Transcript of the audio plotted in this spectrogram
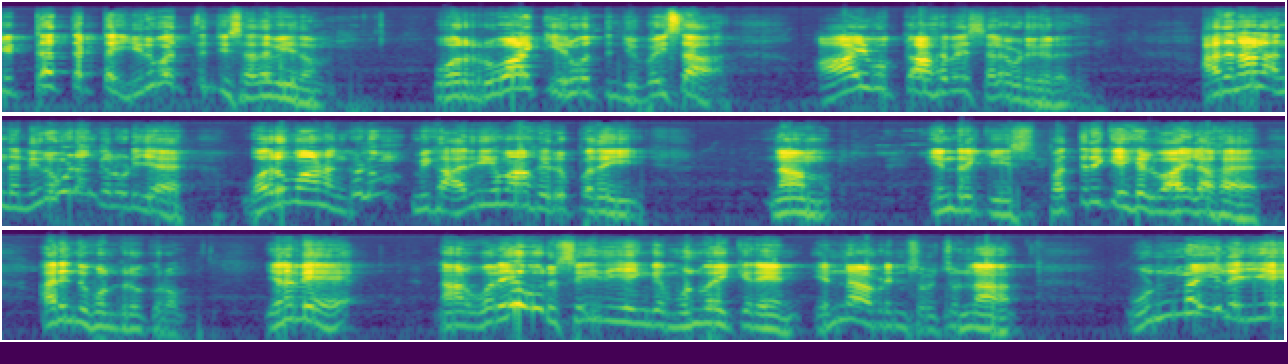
கிட்டத்தட்ட இருபத்தஞ்சு சதவீதம் ஒரு ரூபாய்க்கு இருபத்தஞ்சு பைசா ஆய்வுக்காகவே செலவிடுகிறது. அதனால் அந்த நிறுவனங்களுடைய வருமானங்களும் மிக அதிகமாக இருப்பதை நாம் இன்றைக்கு பத்திரிகைகள் வாயிலாக அறிந்து கொண்டிருக்கிறோம். எனவே நான் ஒரே ஒரு செய்தியை இங்கே முன்வைக்கிறேன். என்ன அப்படின்னு சொல்லி சொன்னால் உண்மையிலேயே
